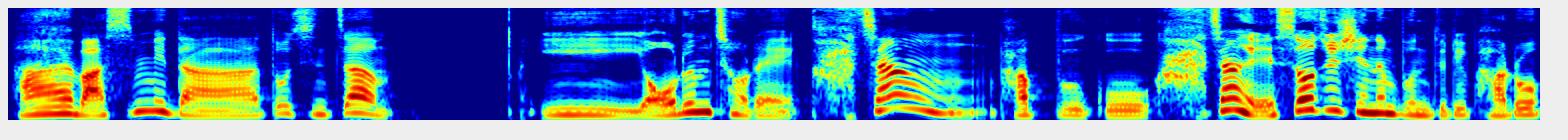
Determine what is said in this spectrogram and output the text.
아, 맞습니다. 또 진짜 이 여름철에 가장 바쁘고 가장 애써주시는 분들이 바로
